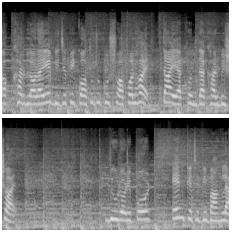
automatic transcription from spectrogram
রক্ষার লড়াইয়ে বিজেপি কতটুকু সফল হয় তাই এখন দেখার বিষয় ব্যুরো রিপোর্ট এনকেটিভি বাংলা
